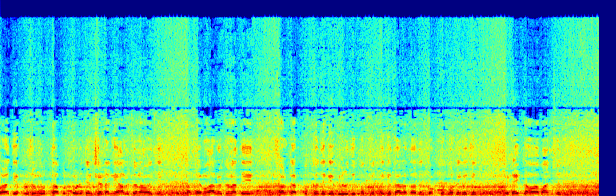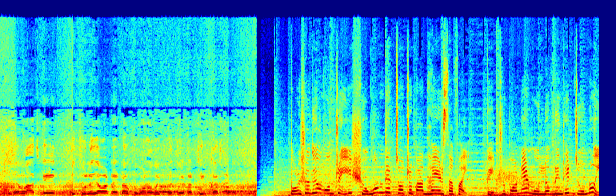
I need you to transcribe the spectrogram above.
ওরা যে প্রসঙ্গ উত্থাপন করেছেন সেটা নিয়ে আলোচনা হয়েছে। এবং আলোচনাতে সরকার পক্ষ থেকে, বিরোধী পক্ষ থেকে তারা তাদের বক্তব্য রেখেছেন। এটাই তো হওয়া বাঞ্ছনীয়। এবং আজকে চলে যাওয়াটা, এটাও খুব অনভিপ্রেত এটা ঠিক কাজ করা পরিষদীয় মন্ত্রী শোভনদেব চট্টোপাধ্যায়ের সাফাই। পেট্রোপণ্যের মূল্যবৃদ্ধির জন্যই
